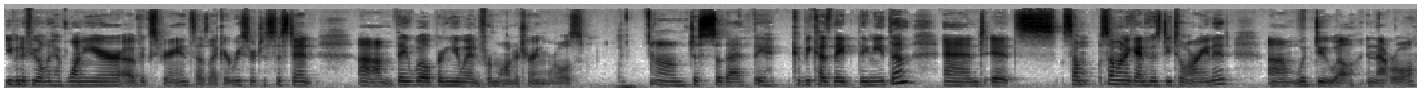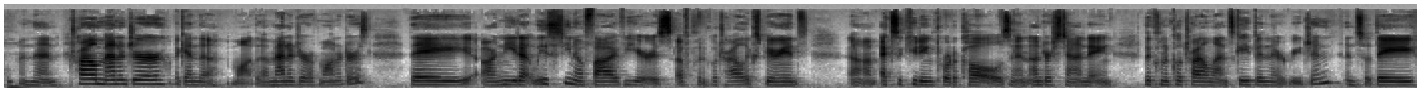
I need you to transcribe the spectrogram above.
even if you only have one year of experience as like a research assistant, um, they will bring you in for monitoring roles. Um, just so that they because they, they need them and it's some someone again who's detail oriented um, would do well in that role. And then trial manager, again the the manager of monitors, they are, need at least you know five years of clinical trial experience, um, executing protocols and understanding the clinical trial landscape in their region. And so they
